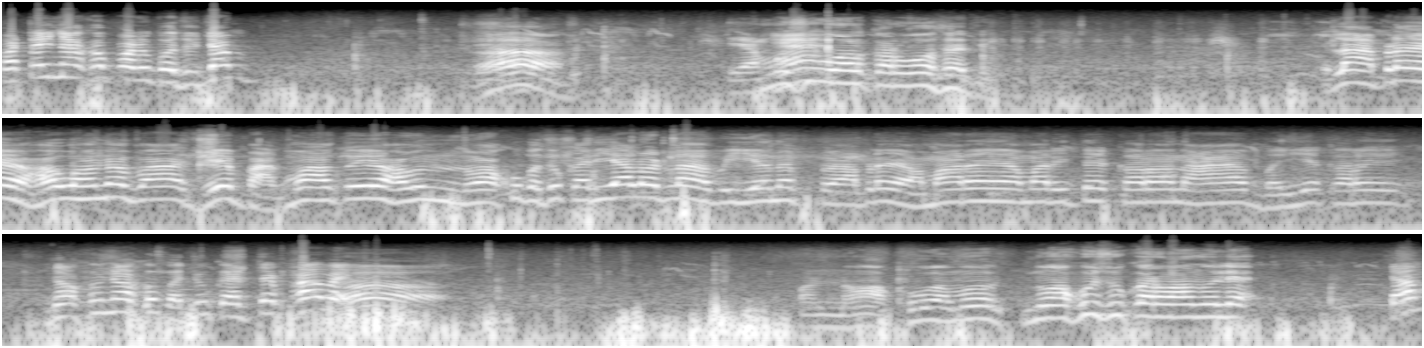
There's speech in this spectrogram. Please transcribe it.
પટાઈ નાખો પડું બધું ચમ હા. એમાં શું ઓળ કરવો છે તે? એટલે આપણે હવ હવને જે ભાગમાં આવતું એ હવે નોખું બધું કરી આલો એટલે એને આપણે અમારે અમારી રીતે કરે ને આ ભાઈએ કરે. નોખું નાખું બધું કરતે ફાવે. હા. પણ નોખું અમે નોખું શું કરવાનું લે? કેમ?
